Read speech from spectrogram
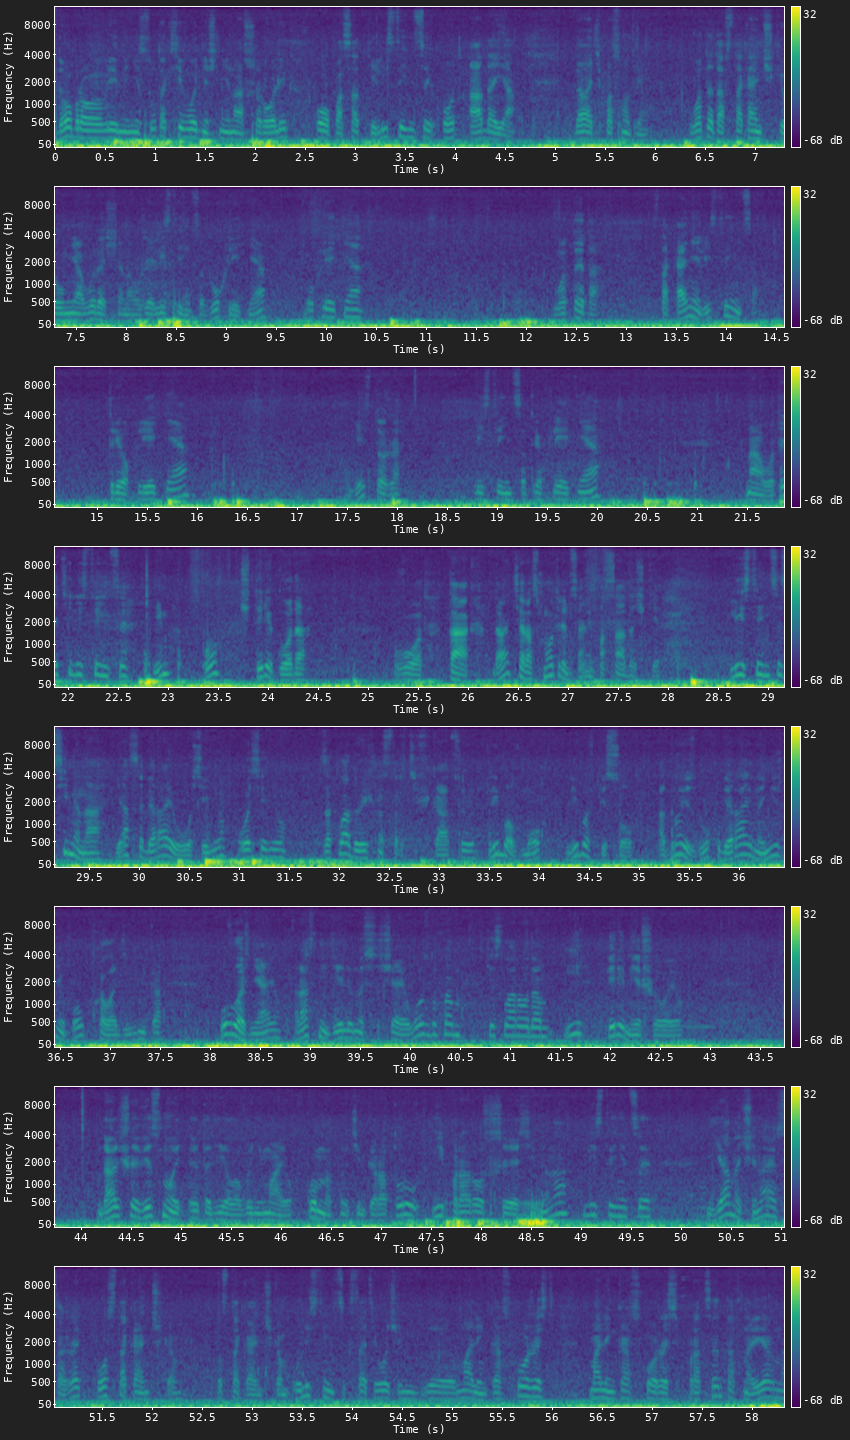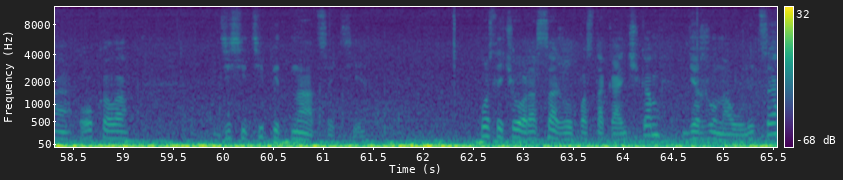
Доброго времени суток. Сегодняшний наш ролик о посадке лиственницы от А до Я. Давайте посмотрим. Вот это в стаканчике у меня выращена уже лиственница двухлетняя. Двухлетняя. Вот это в стакане лиственница трехлетняя. Здесь тоже лиственница трехлетняя. На вот эти лиственницы им по 4 года. Вот. Так, давайте рассмотрим сами посадочки. Лиственницы семена я собираю осенью, осенью, закладываю их на стратификацию, либо в мох, либо в песок. Одно из двух убираю на нижнюю полку холодильника, увлажняю, раз в неделю насыщаю воздухом, кислородом и перемешиваю. Дальше весной это дело вынимаю в комнатную температуру и проросшие семена лиственницы я начинаю сажать по стаканчикам. По стаканчикам. У лиственницы, кстати, очень э, маленькая схожесть. Маленькая схожесть процентов, наверное, около 10-15. После чего рассаживаю по стаканчикам, держу на улице.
